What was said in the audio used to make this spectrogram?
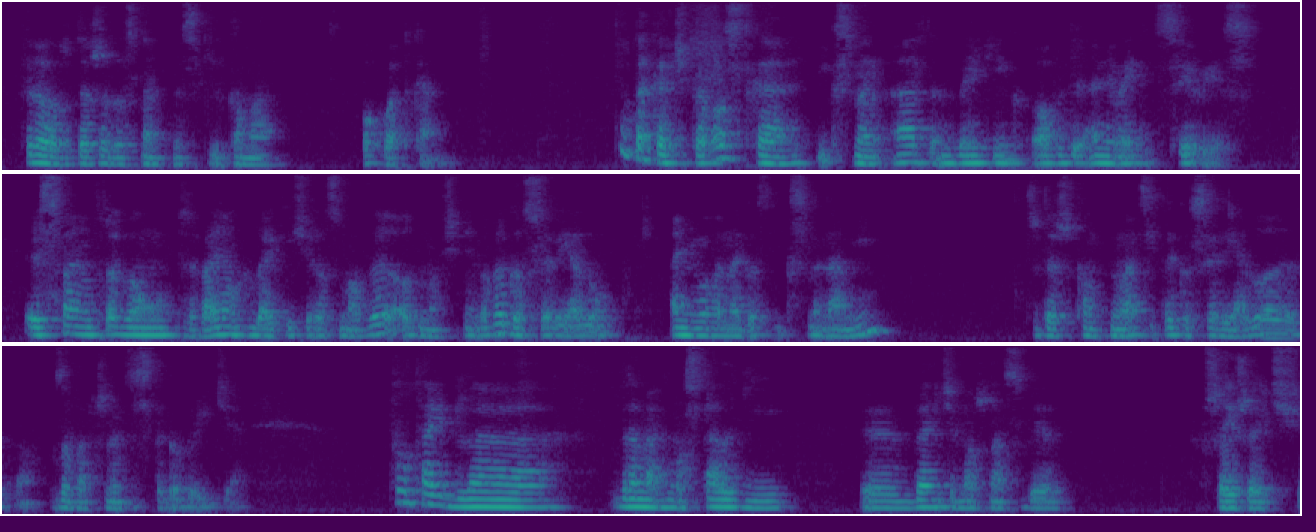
W preorderze dostępny z kilkoma okładkami. Tu taka ciekawostka X-Men Art and Making of the Animated Series. Y, Swoją drogą trwają chyba jakieś rozmowy odnośnie nowego serialu animowanego z X-Menami, czy też kontynuacji tego serialu, ale no, zobaczymy, co z tego wyjdzie. Tutaj dla, w ramach nostalgii y, będzie można sobie przejrzeć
